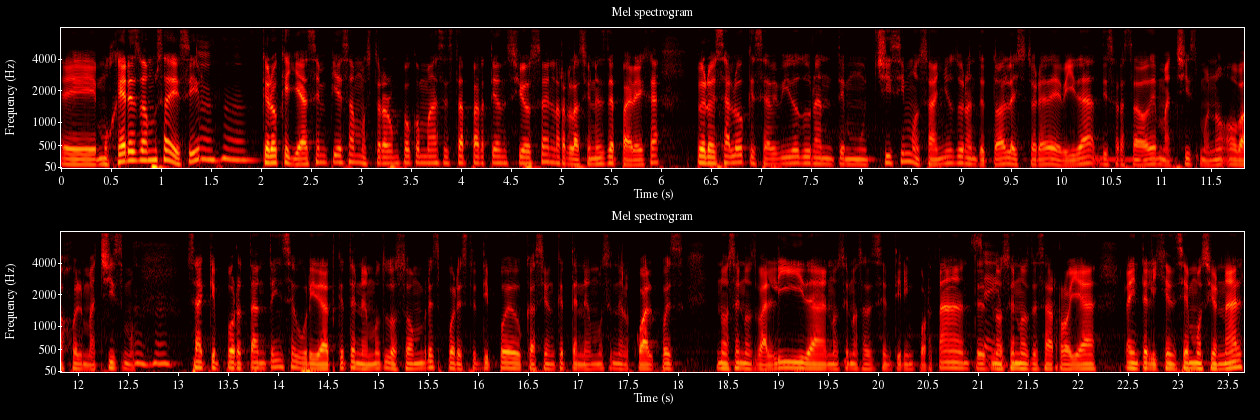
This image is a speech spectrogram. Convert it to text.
eh, mujeres, vamos a decir, creo que ya se empieza a mostrar un poco más esta parte ansiosa en las relaciones de pareja, pero es algo que se ha vivido durante muchísimos años, durante toda la historia de vida, disfrazado de machismo, ¿no? O bajo el machismo. O sea, que por tanta inseguridad que tenemos los hombres, por este tipo de educación que tenemos en el cual pues no se nos valida, no se nos hace sentir importantes, no se nos desarrolla la inteligencia emocional,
